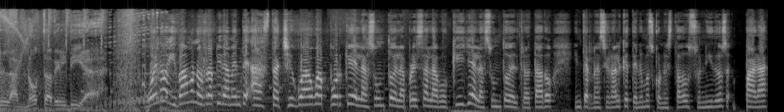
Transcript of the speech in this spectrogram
La nota del día. Bueno, y vámonos rápidamente hasta Chihuahua porque el asunto de la presa La Boquilla, el asunto del tratado internacional que tenemos con Estados Unidos para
